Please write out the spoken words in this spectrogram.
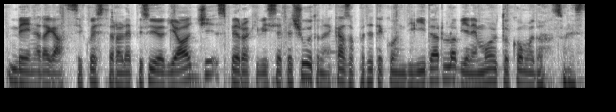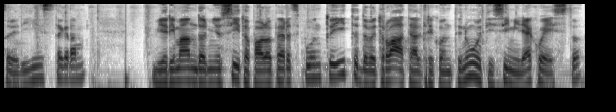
Bene ragazzi, questo era l'episodio di oggi, spero che vi sia piaciuto, nel caso potete condividerlo, viene molto comodo sulle storie di Instagram. Vi rimando al mio sito paoloperez.it dove trovate altri contenuti simili a questo,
